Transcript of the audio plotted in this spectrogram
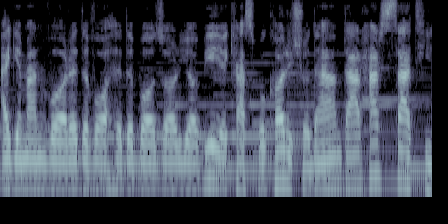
اگه من وارد واحد بازاریابی یک کسب و کاری شدم در هر سطحی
